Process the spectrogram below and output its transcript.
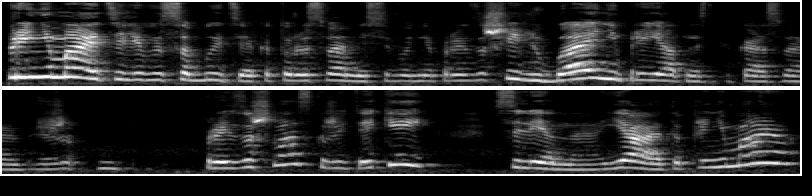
Принимаете ли вы события, которые с вами сегодня произошли, любая неприятность, какая с вами произошла, скажите, окей, Вселенная, я это принимаю,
